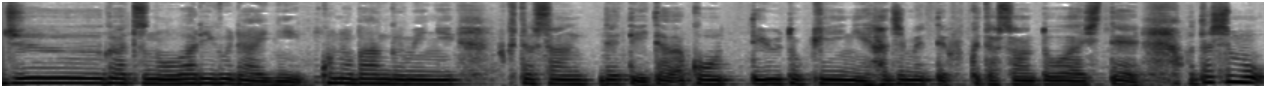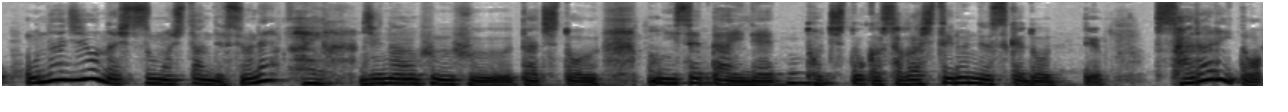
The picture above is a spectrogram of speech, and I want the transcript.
10月の終わりぐらいにこの番組に福田さん出ていただこうっていう時に初めて福田さんとお会いして私も同じような質問したんですよね、はい、次男夫婦たちと2世帯で土地とか探してるんですけどってさらりと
